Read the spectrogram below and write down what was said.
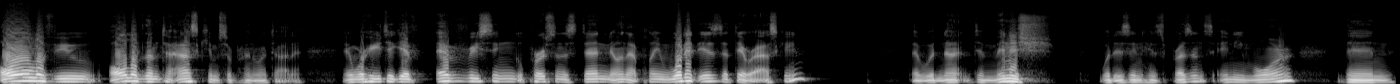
all of you, all of them to ask him, subhanahu wa ta'ala. And were he to give every single person standing on that plane what it is that they were asking, that would not diminish what is in his presence any more than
